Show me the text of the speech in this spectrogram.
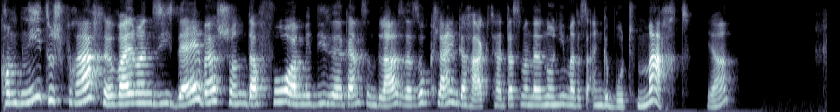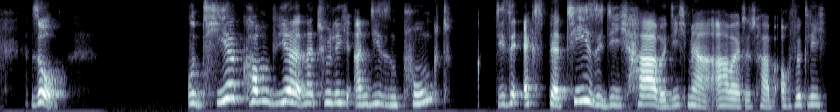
kommt nie zur Sprache, weil man sich selber schon davor mit dieser ganzen Blase da so klein gehakt hat, dass man da noch niemand das Angebot macht. Ja? So. Und hier kommen wir natürlich an diesen Punkt, diese Expertise, die ich habe, die ich mir erarbeitet habe, auch wirklich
